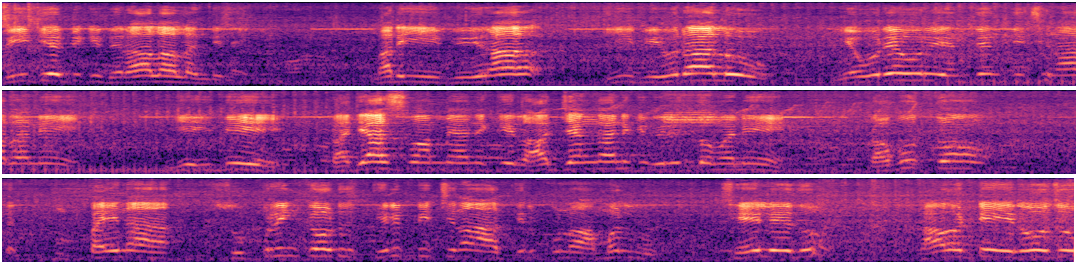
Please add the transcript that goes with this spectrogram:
బీజేపీకి విరాళాలు అందినాయి. మరి ఈ విరా ఈ వివరాలు ఎవరెవరు ఎంతెంత ఇచ్చినారని ఇది ప్రజాస్వామ్యానికి రాజ్యాంగానికి విరుద్ధమని ప్రభుత్వం పైన సుప్రీంకోర్టు తీర్పిచ్చిన ఆ తీర్పును అమలు చేయలేదు. కాబట్టి ఈరోజు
